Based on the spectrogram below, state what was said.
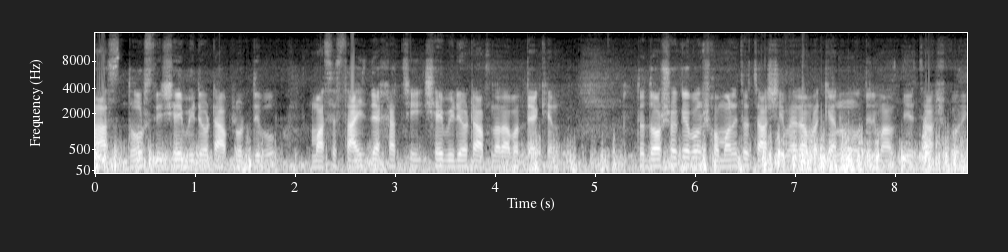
মাছ ধরছি, সেই ভিডিওটা আপলোড দিব। মাছের সাইজ দেখাচ্ছি, সেই ভিডিওটা আপনারা আবার দেখেন। তো দর্শক এবং সম্মানিত চাষি ভাইরা, আমরা কেন নদীর মাছ দিয়ে চাষ করি?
